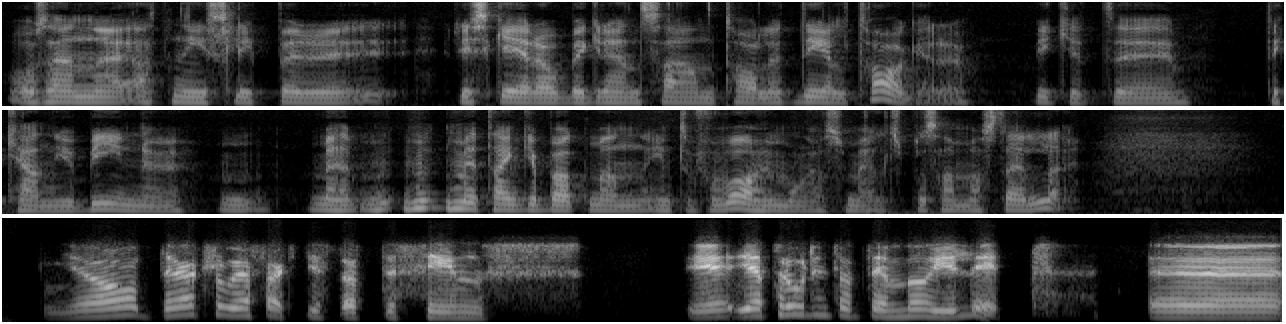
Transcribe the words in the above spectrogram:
Och sen eh, att ni slipper eh, riskera att begränsa antalet deltagare. Vilket eh, det kan ju bli nu. Med, med tanke på att man inte får vara hur många som helst på samma ställe. Ja, där tror jag faktiskt att det finns... Eh, jag tror inte att det är möjligt. Eh,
